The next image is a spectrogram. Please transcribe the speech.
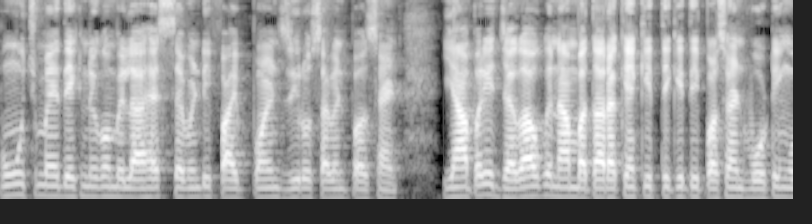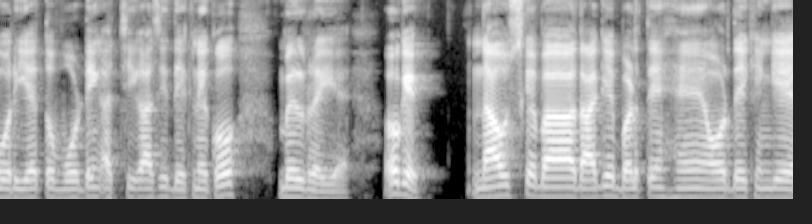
पूंछ में देखने को मिला है 75.07 परसेंट यहाँ पर ये जगहों के नाम बता रखे हैं, कितनी कितनी परसेंट वोटिंग हो रही है तो वोटिंग अच्छी खासी देखने को मिल रही है। ओके ना उसके बाद आगे बढ़ते हैं और देखेंगे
